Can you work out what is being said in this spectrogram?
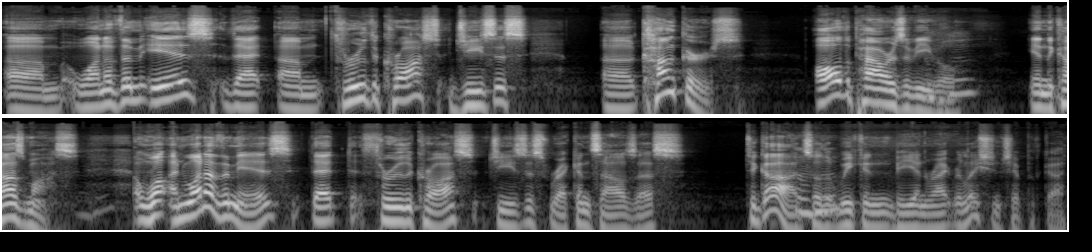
Um, one of them is that um, through the cross, Jesus uh, conquers all the powers of evil in the cosmos. And one of them is that through the cross, Jesus reconciles us to God so that mm-hmm. we can be in right relationship with God.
